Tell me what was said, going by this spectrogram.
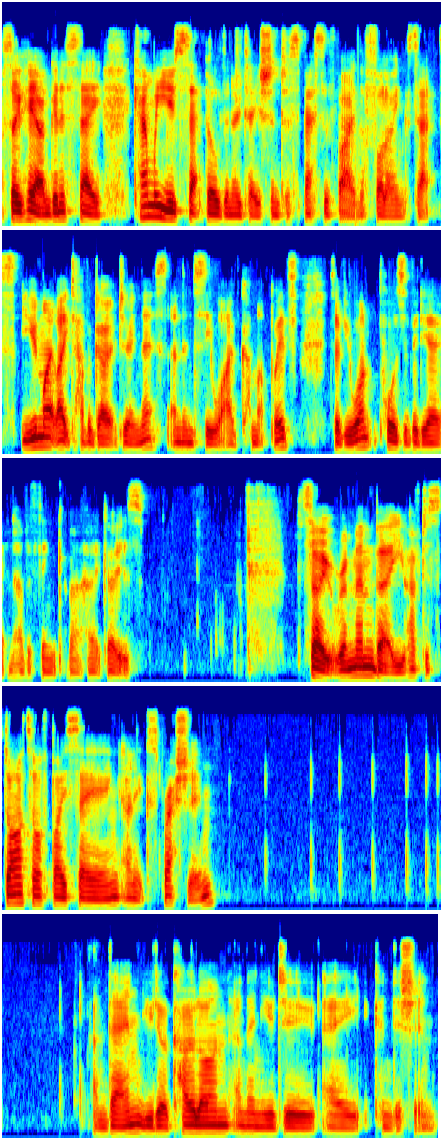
So here I'm going to say, can we use set builder notation to specify the following sets? You might like to have a go at doing this and then see what I've come up with. So if you want, pause the video and have a think about how it goes. So remember, you have to start off by saying an expression and then you do a colon and then you do a condition.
